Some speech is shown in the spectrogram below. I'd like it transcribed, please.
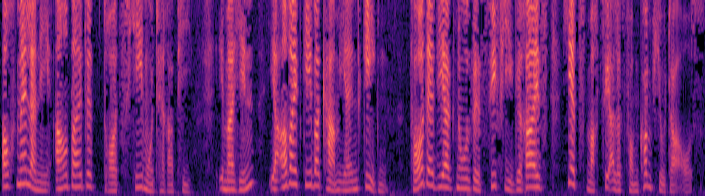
Auch Melanie arbeitet trotz Chemotherapie. Immerhin, ihr Arbeitgeber kam ihr entgegen. Vor der Diagnose ist sie viel gereist, jetzt macht sie alles vom Computer aus.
